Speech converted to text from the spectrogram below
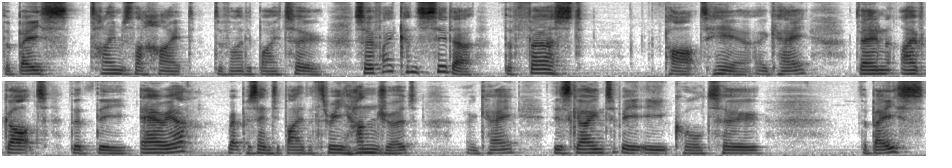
the base times the height divided by 2. So if I consider the first part here, okay, then I've got that the area represented by the 300, okay, is going to be equal to the base,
